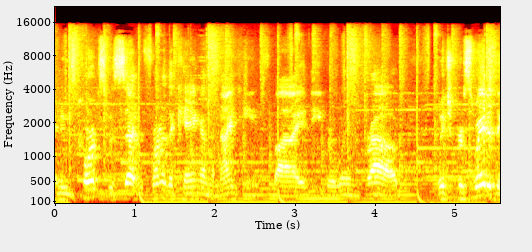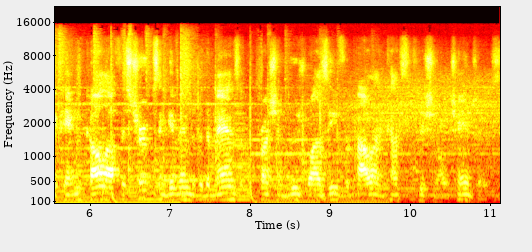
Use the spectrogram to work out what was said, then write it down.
and whose corpse was set in front of the king on the 19th by the Berlin crowd, which persuaded the king to call off his troops and give in to the demands of the Prussian bourgeoisie for power and constitutional changes.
